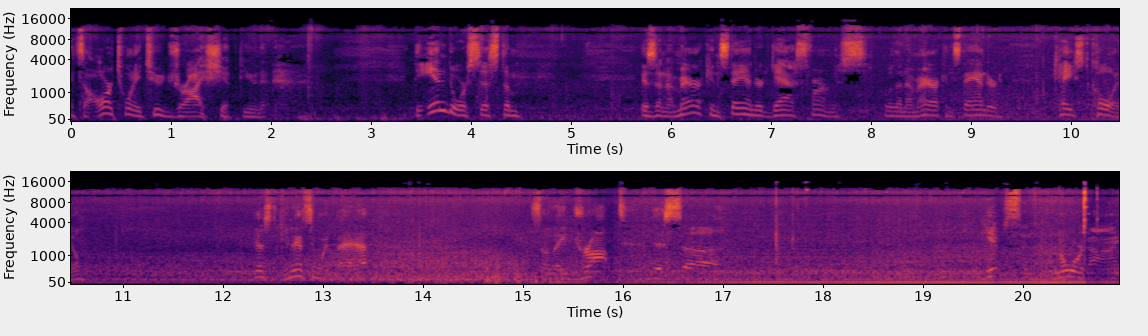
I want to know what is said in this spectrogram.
it's an R22 dry shipped unit. The indoor system is an American standard gas furnace with an American standard cased coil. I guess the condenser went bad. So they dropped this uh, Gibson Nordyne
